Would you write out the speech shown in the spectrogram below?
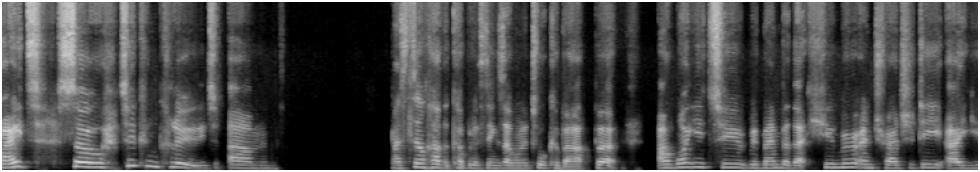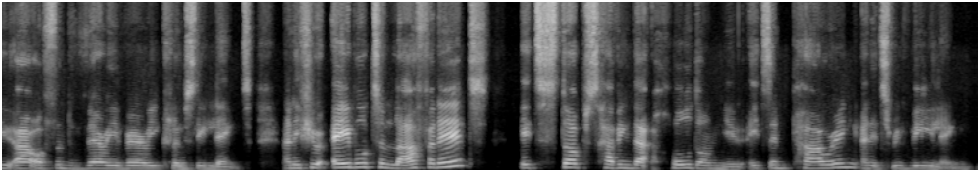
Right. So to conclude, um, I still have a couple of things I want to talk about, but I want you to remember that humor and tragedy are you are often very, very closely linked. And if you're able to laugh at it, it stops having that hold on you. It's empowering and it's revealing.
